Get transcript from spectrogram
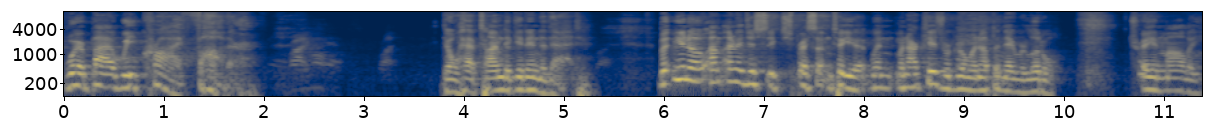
whereby we cry, Father. Don't have time to get into that. But you know, I'm, I'm going to just express something to you. When, when our kids were growing up and they were little, Trey and Molly,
